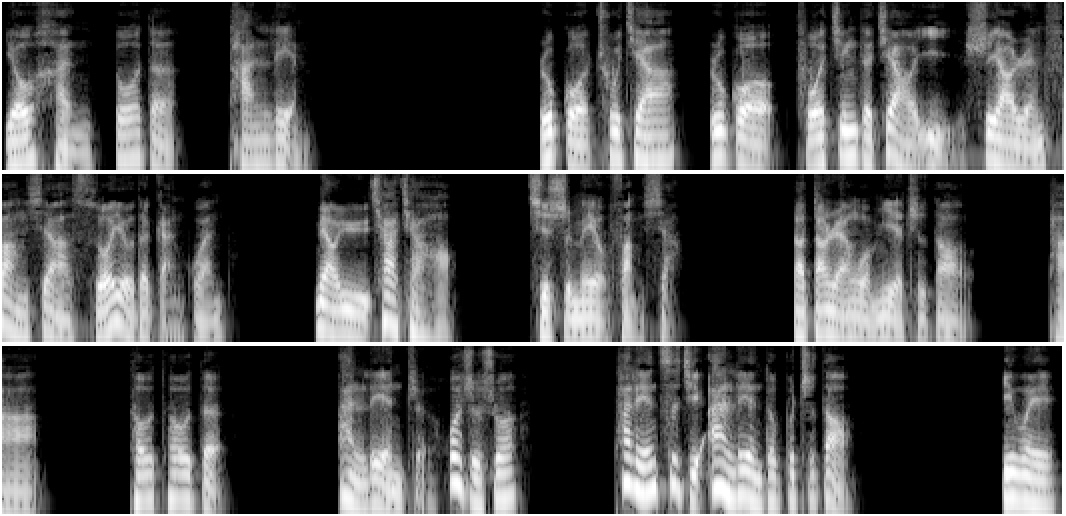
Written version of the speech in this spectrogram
有很多的贪恋。如果出家，如果佛经的教义是要人放下所有的感官，妙玉恰恰好，其实没有放下。那当然，我们也知道，他偷偷的暗恋着，或者说，他连自己暗恋都不知道。因为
